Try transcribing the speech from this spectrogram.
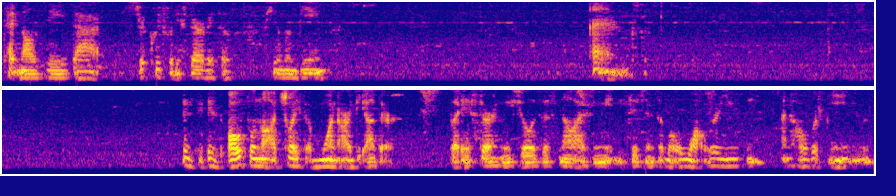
technology that strictly for the service of human beings. And is, is also not a choice of one or the other. But it certainly shows us now as we make decisions about what we're using and how we're being used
